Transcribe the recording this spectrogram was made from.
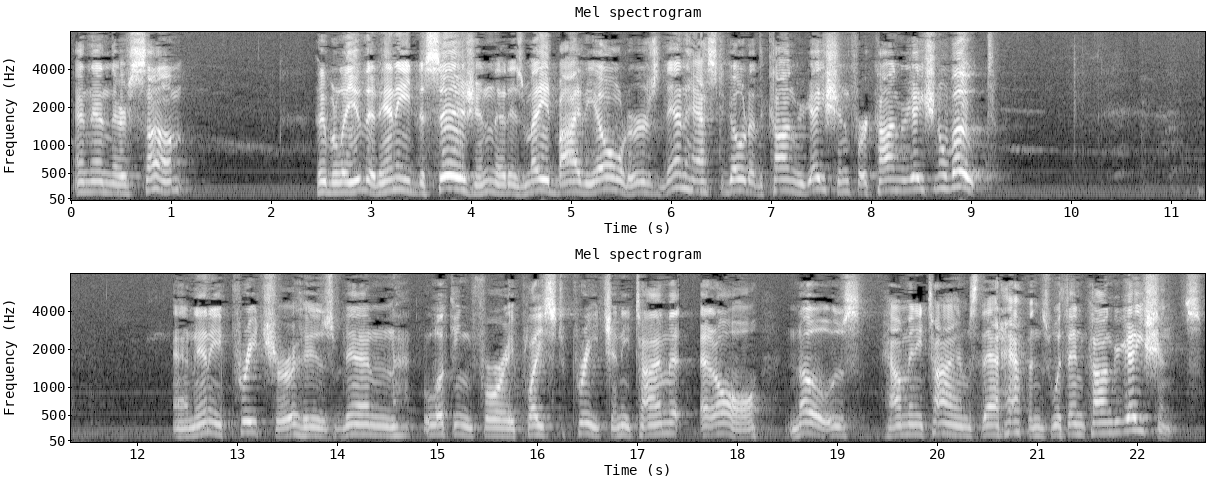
And then there's some who believe that any decision that is made by the elders then has to go to the congregation for a congregational vote. And any preacher who's been looking for a place to preach any time at, at all knows how many times that happens within congregations.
